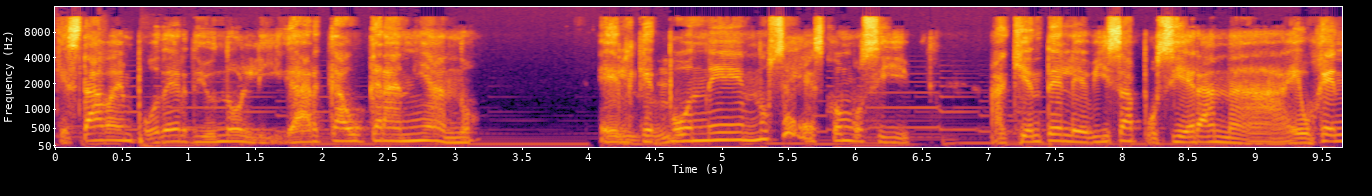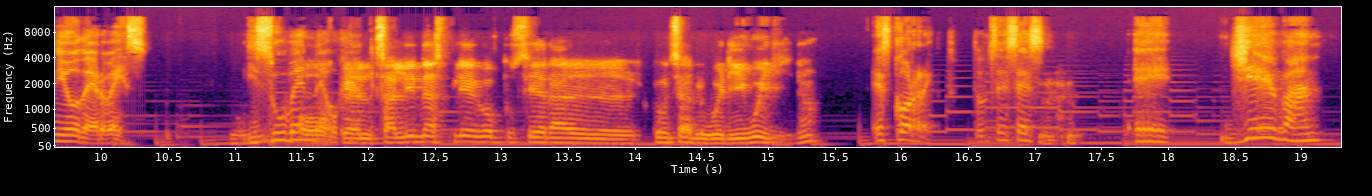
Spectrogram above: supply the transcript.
que estaba en poder de un oligarca ucraniano, el que pone, no sé, es como si aquí en Televisa pusieran a Eugenio Derbez y suben. O que el Salinas Pliego pusiera el, ¿cómo se llama? El Willy Willy, ¿no? Es correcto. Entonces es, eh, llevan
